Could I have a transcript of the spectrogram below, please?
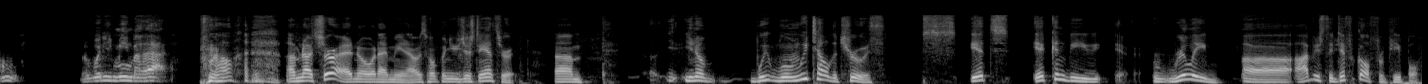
Ooh. What do you mean by that? Well, I'm not sure. I know what I mean. I was hoping you just answer it. Um, you, you know, we, when we tell the truth, it's it can be really uh, obviously difficult for people,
